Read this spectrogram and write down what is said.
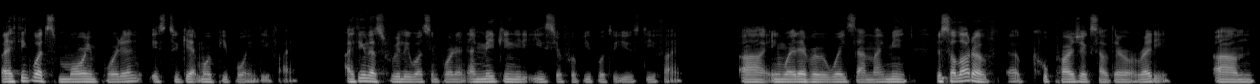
But I think what's more important is to get more people in DeFi. I think that's really what's important and making it easier for people to use DeFi uh, in whatever ways that might mean. There's a lot of uh, cool projects out there already. Um,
